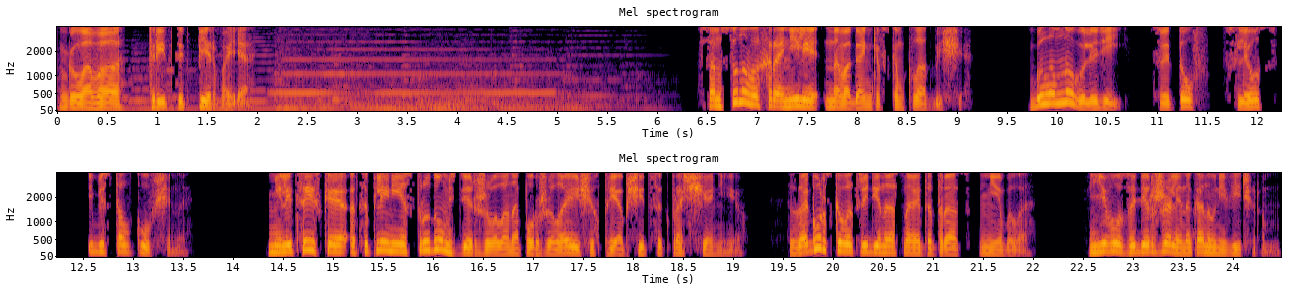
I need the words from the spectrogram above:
Глава 31 Самсонова хоронили на Ваганьковском кладбище. Было много людей, цветов, слез и бестолковщины. Милицейское оцепление с трудом сдерживало напор желающих приобщиться к прощанию. Загорского среди нас на этот раз не было. Его задержали накануне вечером.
